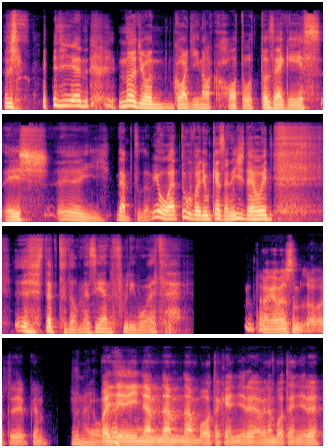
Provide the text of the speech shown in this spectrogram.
És Egy ilyen nagyon gagyinak hatott az egész, és így, nem tudom. Jó, hát túl vagyunk ezen is, de hogy nem tudom, ez ilyen furi volt. Engem ez nem zavart egyébként. Na jó. Vagy így nem, nem, nem voltak ennyire, vagy nem volt ennyire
